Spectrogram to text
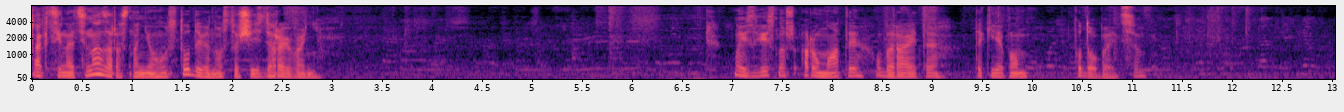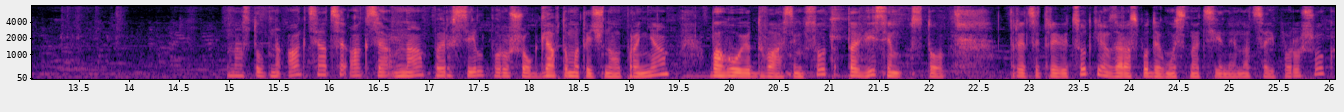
Акційна ціна зараз на нього 196 гривень. Ну і звісно ж, аромати обирайте такі, як вам подобається. Наступна акція це акція на персіл порошок для автоматичного прання вагою 2700 та 8100. 33%. Зараз подивимось на ціни на цей порошок.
